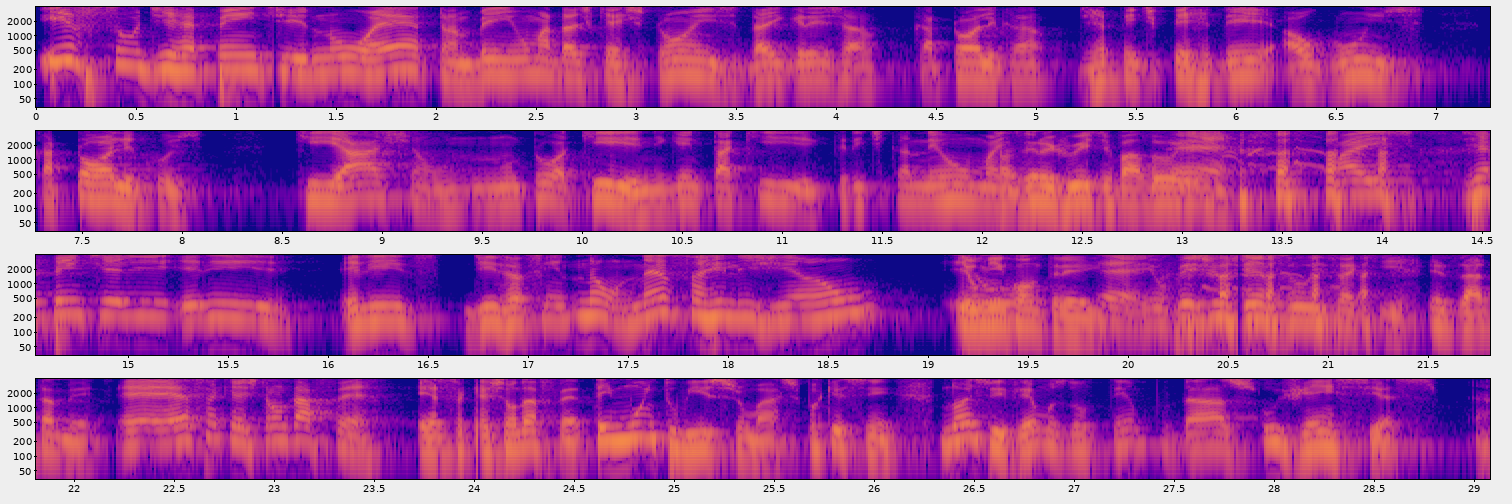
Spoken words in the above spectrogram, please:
Isso, de repente, não é também uma das questões da Igreja Católica, de repente, perder alguns católicos que acham, não estou aqui, ninguém está aqui criticando nenhum, mas... Fazendo juízo de valores. É, mas, de repente, ele, ele, ele diz assim, não, nessa religião eu, eu, me encontrei. É, eu vejo Jesus aqui. Exatamente. É essa questão da fé. Essa questão da fé. Tem muito isso, Márcio, porque assim, nós vivemos no tempo das urgências. É.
